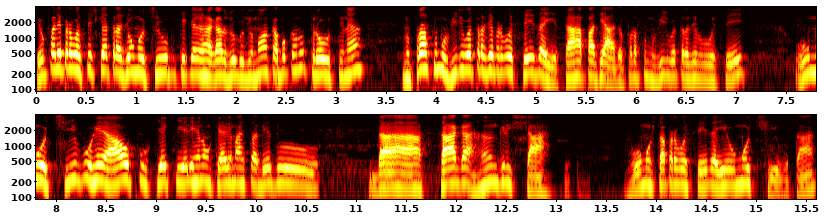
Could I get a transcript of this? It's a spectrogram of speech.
Eu falei para vocês que ia trazer um motivo porque eles largaram o jogo de mão, acabou que eu não trouxe, né? No próximo vídeo eu vou trazer para vocês aí, tá, rapaziada? No próximo vídeo eu vou trazer para vocês o motivo real porque que eles não querem mais saber do da saga Hungry Shark. Vou mostrar para vocês aí o motivo, tá?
